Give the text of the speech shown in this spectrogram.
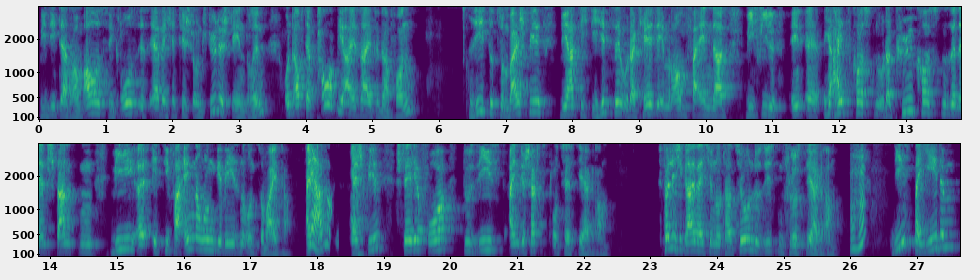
wie sieht der Raum aus, wie groß ist er, welche Tische und Stühle stehen drin. Und auf der Power BI-Seite davon siehst du zum Beispiel, wie hat sich die Hitze oder Kälte im Raum verändert, wie viel äh, Heizkosten oder Kühlkosten sind entstanden, wie äh, ist die Veränderung gewesen und so weiter. Ein ja. anderes Beispiel, stell dir vor, du siehst ein Geschäftsprozessdiagramm. Völlig egal welche Notation, du siehst ein Flussdiagramm. Mhm. Siehst bei jedem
